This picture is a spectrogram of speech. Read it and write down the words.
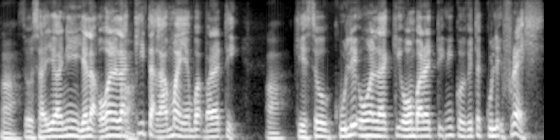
Ah. So saya ni yalah orang lelaki tak ramai yang buat baratik. Ah. Okay so kulit orang lelaki orang baratik ni kalau kita kulit fresh.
